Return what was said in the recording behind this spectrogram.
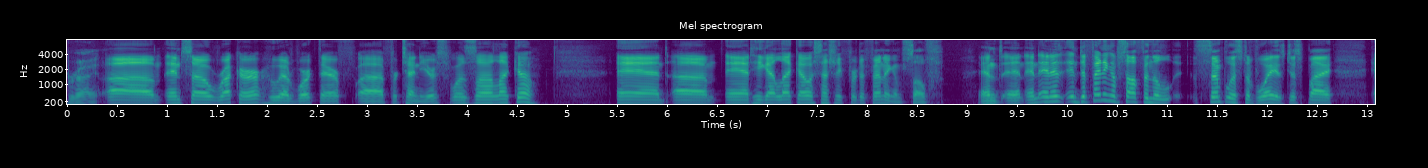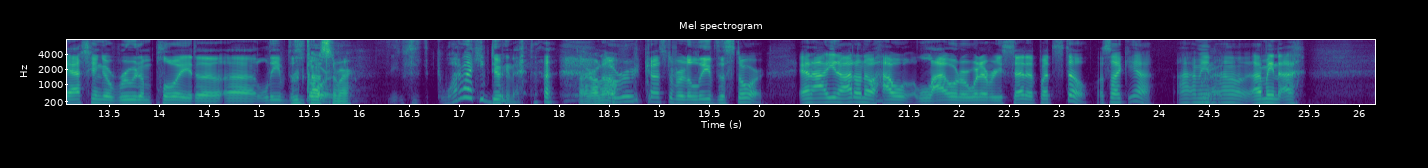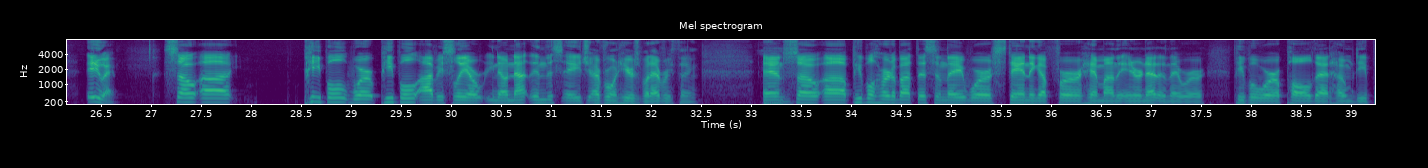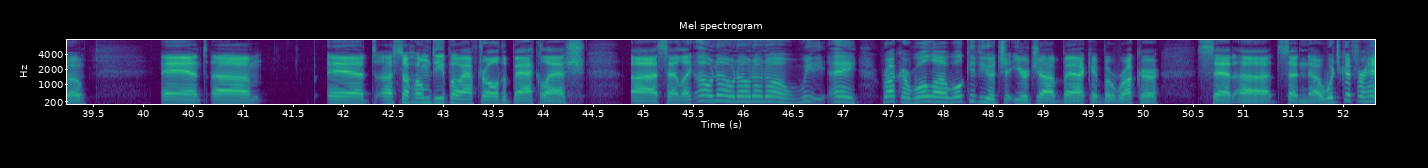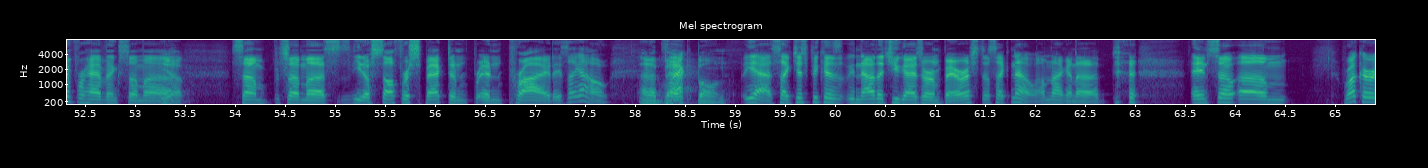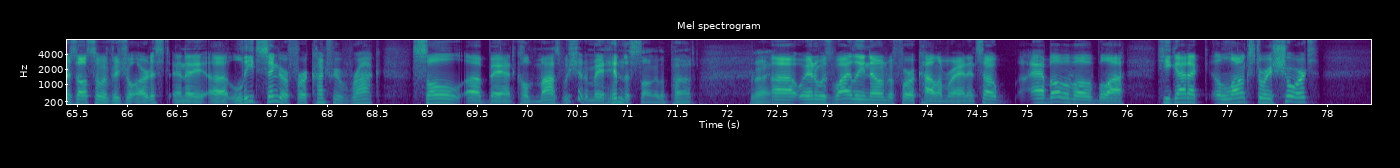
Right. Um, and so Rucker, who had worked there uh, for ten years, was uh, let go, and um, and he got let go essentially for defending himself, and and and and, defending himself in the simplest of ways, just by asking a rude employee to uh, leave the Rude store. customer. Why do I keep doing that? I don't know. a rude customer to leave the store, and I, you know, I don't know how loud or whatever he said it, but still, it's like, yeah, I mean, Right. I, don't, I mean, I, anyway, so uh, people were people obviously are you know not in this age everyone hears about everything and so uh, people heard about this and they were standing up for him on the internet and they were people were appalled at home depot. And um, and uh, so home depot after all the backlash uh, said like oh no no no no. We hey rucker we'll uh, we'll give you j- your job back. But rucker said uh said no which good for him for having some uh Yep. Some some uh you know self-respect and and pride it's like oh And a backbone. yeah, it's like just because now that you guys are embarrassed, it's like no, I'm not gonna. and so, um, Rucker is also a visual artist and a uh, lead singer for a country rock soul uh, band called Moz. We should have made him the song of the pod. Right. Uh, and was widely known before a column ran. And so, uh, blah blah blah blah blah. He got a, a long story short.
